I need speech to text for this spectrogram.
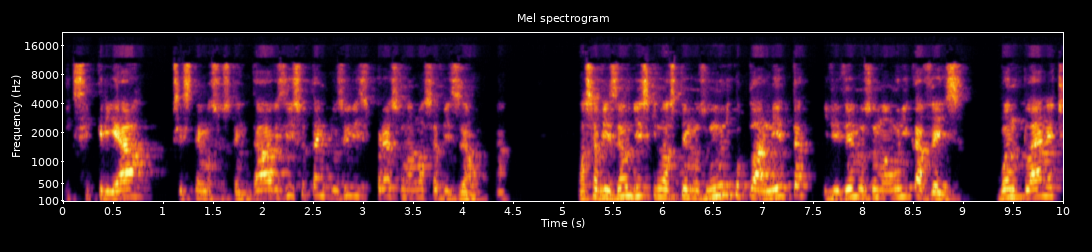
de se criar sistemas sustentáveis. Isso está, inclusive, expresso na nossa visão. Né? Nossa visão diz que nós temos um único planeta e vivemos uma única vez. One Planet,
